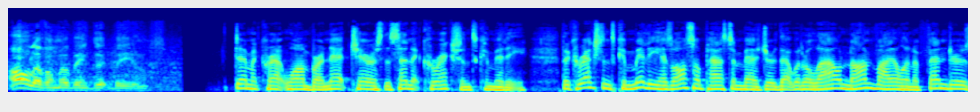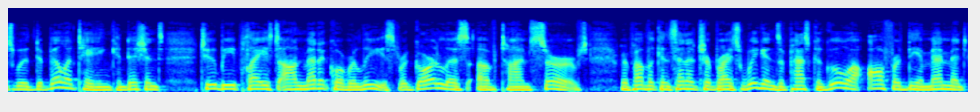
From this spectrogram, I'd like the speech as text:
all of them have been good bills. Democrat Juan Barnett chairs the Senate Corrections Committee. The Corrections Committee has also passed a measure that would allow nonviolent offenders with debilitating conditions to be placed on medical release regardless of time served. Republican Senator Brice Wiggins of Pascagoula offered the amendment.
